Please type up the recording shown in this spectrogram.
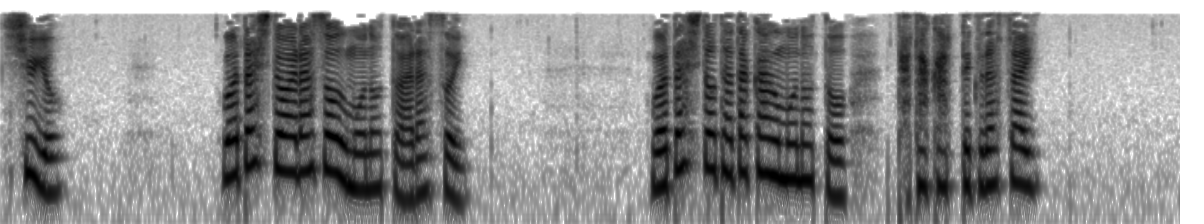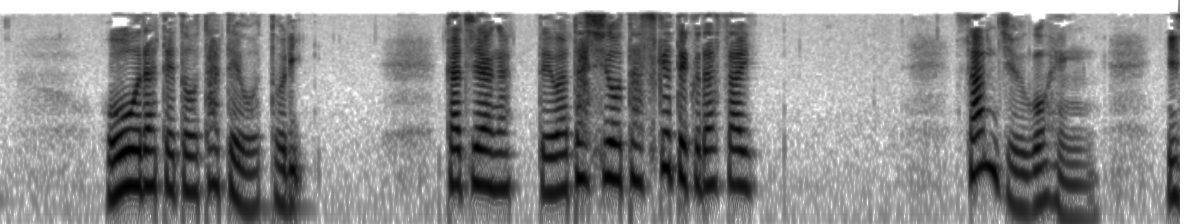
主よ私と争う者と争い。私と戦う者と戦ってください。大盾と盾を取り立ち上がって私を助けてください。35編、1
